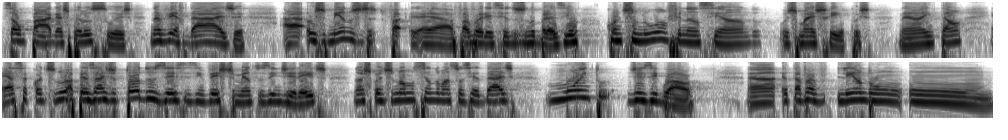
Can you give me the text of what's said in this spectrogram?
são pagas pelo SUS. Na verdade, os menos é, favorecidos no Brasil continuam financiando os mais ricos. Né? Então, essa continua, apesar de todos esses investimentos em direitos, nós continuamos sendo uma sociedade muito desigual. Uh, eu estava lendo um, um,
